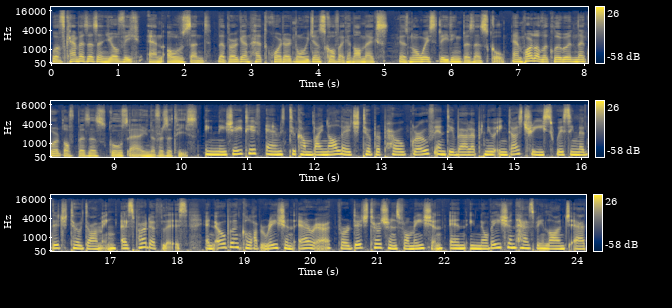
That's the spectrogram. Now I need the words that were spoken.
with campuses in Gjøvik and Ålesund. The Bergen-headquartered Norwegian School of Economics is Norway's leading business school and part of a global network of business schools and universities. Initiative aims to combine knowledge to propel growth and develop new industries within the digital domain. As part of this, an open collaboration area for digital transformation and innovation has been launched at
